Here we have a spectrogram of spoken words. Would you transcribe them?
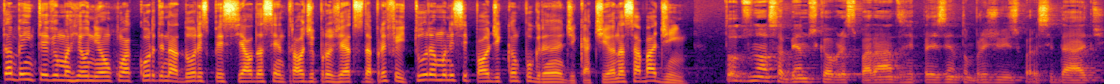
também teve uma reunião com a coordenadora especial da Central de Projetos da Prefeitura Municipal de Campo Grande, Catiana Sabadim. Todos nós sabemos que obras paradas representam prejuízo para a cidade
